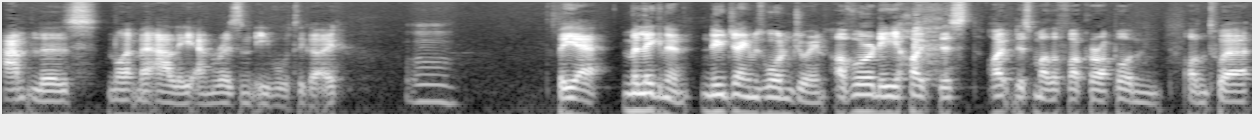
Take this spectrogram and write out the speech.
Antlers, Nightmare Alley, and Resident Evil to go. But yeah, Malignant, new James Wan joint. I've already hyped this hyped this motherfucker up on on Twitter.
